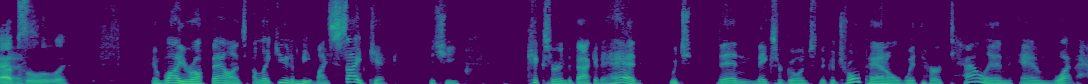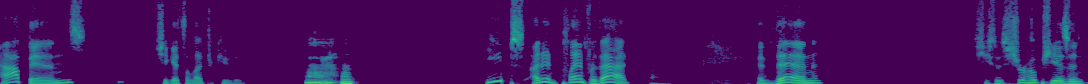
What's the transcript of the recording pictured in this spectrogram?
Absolutely. and while you're off balance, I'd like you to meet my sidekick. And she kicks her in the back of the head, which then makes her go into the control panel with her talon. And what happens? She gets electrocuted. Mm-hmm. Eeps, I didn't plan for that. And then she says, sure hope she isn't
